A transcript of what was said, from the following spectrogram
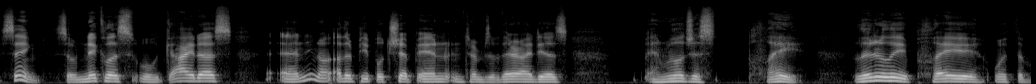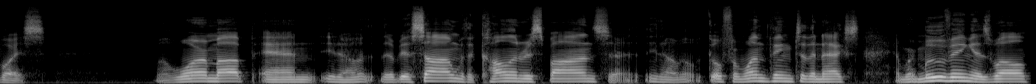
sing. So Nicholas will guide us and you know other people chip in in terms of their ideas and we'll just play. Literally play with the voice. We'll warm up and you know there'll be a song with a call and response or you know we'll go from one thing to the next and we're moving as well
